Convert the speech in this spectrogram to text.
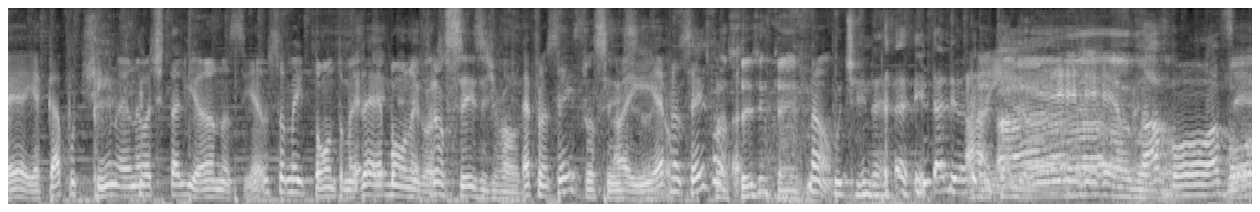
É, e é cappuccino, é um negócio italiano, assim. Eu sou meio tonto, mas é, bom o É negócio. francês, Edivaldo. É francês? Francês, Aí, é, francês? pô? Francês entende. Não. Putin, é italiano. Aí, Italiano. Tá bom, tá bom. Boa,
